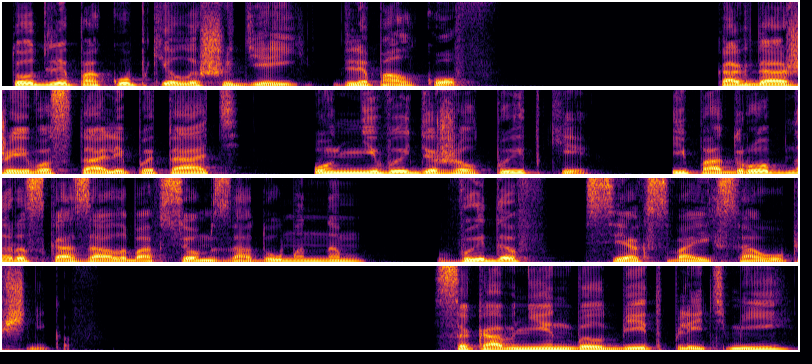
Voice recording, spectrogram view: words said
то для покупки лошадей для полков. Когда же его стали пытать, он не выдержал пытки и подробно рассказал обо всем задуманном, выдав всех своих сообщников. Соковнин был бит плетьми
